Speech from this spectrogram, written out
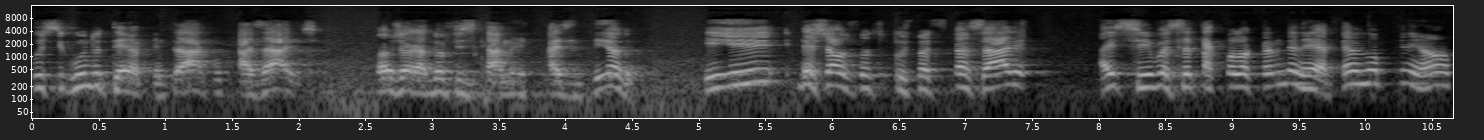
o segundo tempo, entrar com o Casares, que é um jogador fisicamente mais inteiro, e deixar os outros, os outros descansarem. Aí sim você está colocando o Nenê. É apenas uma opinião.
